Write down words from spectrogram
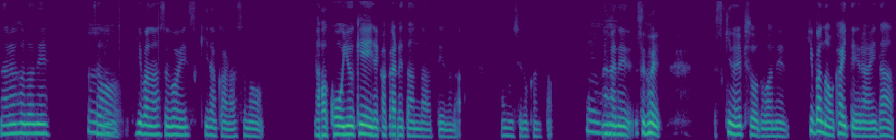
な るほどねうんそう、火花すごい好きだから、その、ああ、こういう経緯で書かれたんだっていうのが面白かった。うんうん。なんかね、すごい好きなエピソードはね、火花を書いている間、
